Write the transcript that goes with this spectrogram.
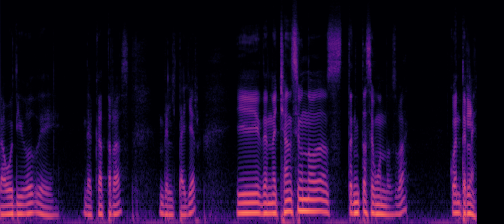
audio de, de acá atrás del taller. Y denme chance unos 30 segundos, ¿va? Cuéntele.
